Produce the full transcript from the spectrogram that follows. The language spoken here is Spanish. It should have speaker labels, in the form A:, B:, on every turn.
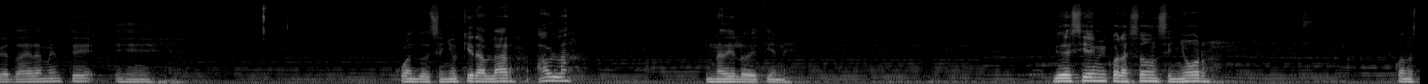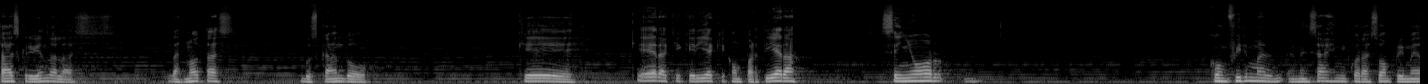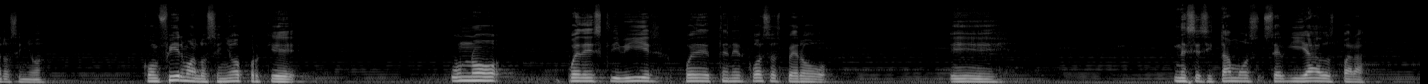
A: verdaderamente eh, cuando el Señor quiere hablar, habla y nadie lo detiene. Yo decía en mi corazón, Señor, cuando estaba escribiendo las, las notas, buscando qué, qué era que quería que compartiera, Señor, confirma el, el mensaje en mi corazón primero, Señor. Confírmalo, Señor, porque uno puede escribir, puede tener cosas, pero eh, necesitamos ser guiados para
